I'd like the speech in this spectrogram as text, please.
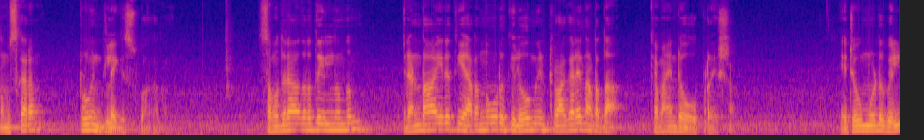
നമസ്കാരം ട്രൂ ഇൻഡിലേക്ക് സ്വാഗതം. സമുദ്രാതിർത്തിയിൽ നിന്നും രണ്ടായിരത്തി അറുന്നൂറ് കിലോമീറ്റർ അകലെ നടന്ന കമാൻഡോ ഓപ്പറേഷൻ. ഏറ്റവും ഒടുവിൽ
